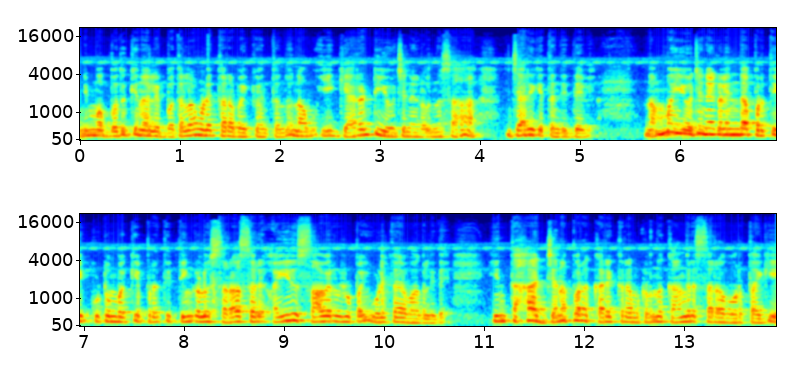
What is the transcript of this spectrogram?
ನಿಮ್ಮ ಬದುಕಿನಲ್ಲಿ ಬದಲಾವಣೆ ತರಬೇಕು ಅಂತಂದು ನಾವು ಈ ಗ್ಯಾರಂಟಿ ಯೋಜನೆಗಳನ್ನು ಸಹ ಜಾರಿಗೆ ತಂದಿದ್ದೇವೆ. ನಮ್ಮ ಯೋಜನೆಗಳಿಂದ ಪ್ರತಿ ಕುಟುಂಬಕ್ಕೆ ಪ್ರತಿ ತಿಂಗಳು ಸರಾಸರಿ ಐದು ಸಾವಿರ ರೂಪಾಯಿ ಉಳಿತಾಯವಾಗಲಿದೆ. ಇಂತಹ ಜನಪರ ಕಾರ್ಯಕ್ರಮಗಳನ್ನು ಕಾಂಗ್ರೆಸ್ ಸರ ಹೊರತಾಗಿ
